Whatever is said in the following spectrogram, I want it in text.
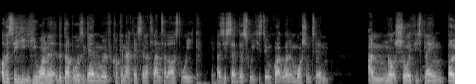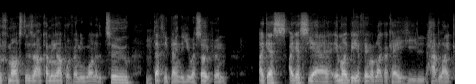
obviously he he won the doubles again with Kokkinakis in Atlanta last week. As you said, this week he's doing quite well in Washington. I'm not sure if he's playing both Masters that are coming up or if only one of the two. Mm. Definitely playing the US Open. I guess I guess yeah, it might be a thing of like okay, he had like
